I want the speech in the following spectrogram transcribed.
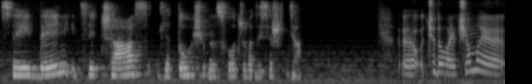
Цей день і цей час для того, щоб насолоджуватися життям. Е, Чудово, якщо ми е,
